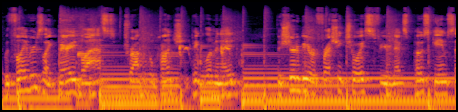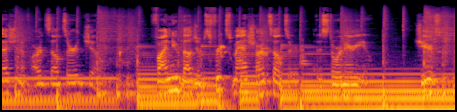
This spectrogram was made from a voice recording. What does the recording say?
With flavors like Berry Blast, Tropical Punch, and Pink Lemonade, there's sure to be a refreshing choice for your next post game session of hard seltzer and chill. Find New Belgium's Fruit Smash Hard Seltzer at a store near you. Cheers.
